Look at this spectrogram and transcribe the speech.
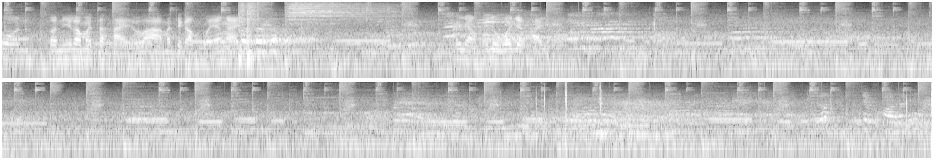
คนตอนนี้เรามาจะถ่ายว่ามันจะกลับหัวยังไง ก็ยังไม่รู้ว่าจะถ่ายยังไงเจ็บคอแล้วเนี่ย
